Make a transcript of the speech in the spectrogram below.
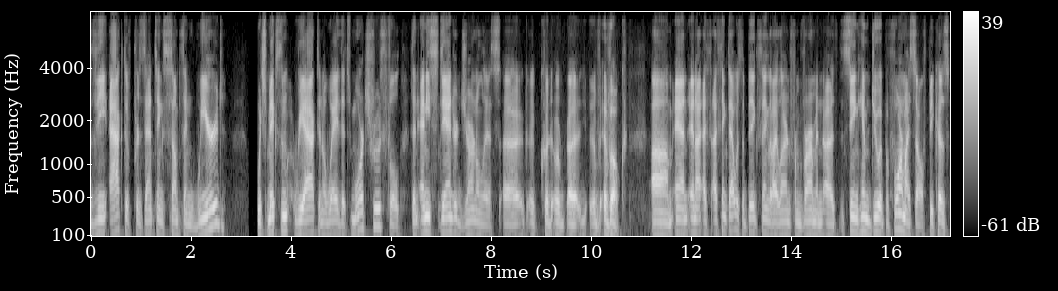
the act of presenting something weird which makes them react in a way that's more truthful than any standard journalist uh, could uh, evoke. Um, and and I, I, think that was the big thing that I learned from Vermin, uh, seeing him do it before myself. Because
